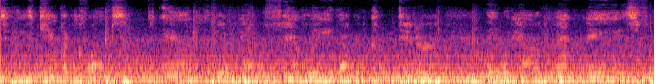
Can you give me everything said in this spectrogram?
to these Cuban clubs, and they would have a family that would cook dinner. They would have matinees for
